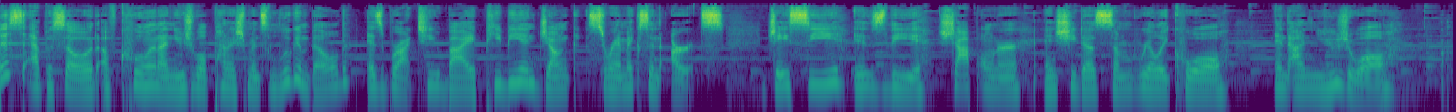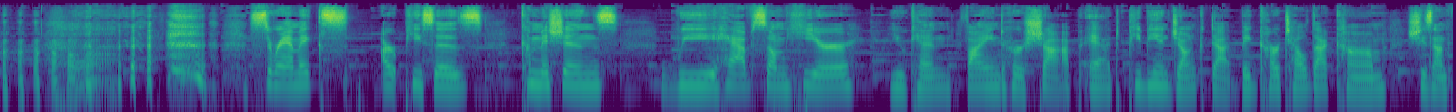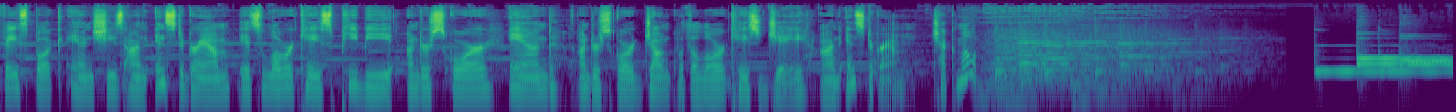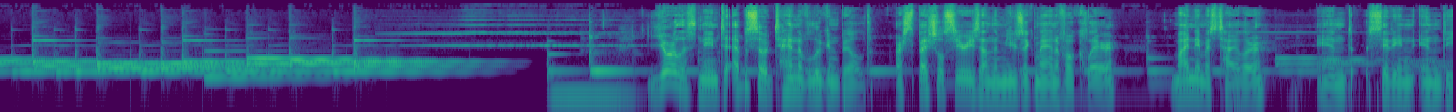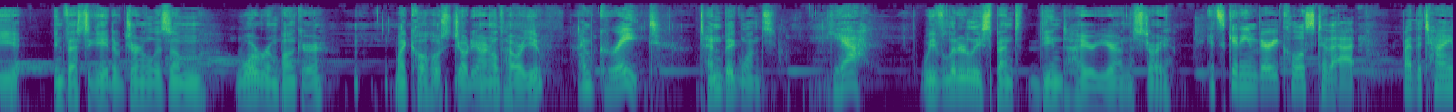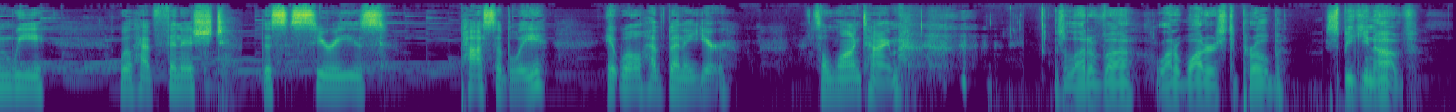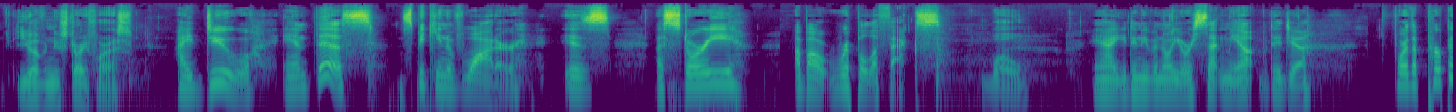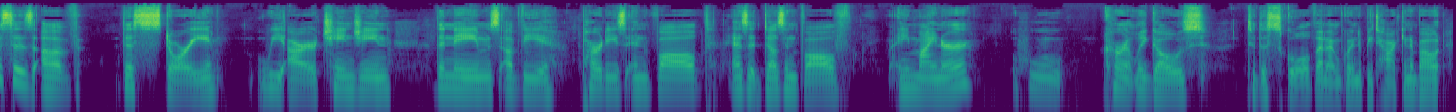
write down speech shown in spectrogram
This episode of Cool and Unusual Punishments Luginbilled is brought to you by PB and Junk Ceramics and Arts. JC is the shop owner and she does some really cool and unusual ceramics, art pieces, commissions. We have some here. You can find her shop at pbandjunk.bigcartel.com. She's on Facebook and she's on Instagram. It's lowercase pb underscore and underscore junk with a lowercase j on Instagram. Check them out. You're listening to episode 10 of Luginbilled, our special series on the Music Man of Eau Claire. My name is Tyler, and sitting in the investigative journalism war room bunker, my co host Jody Arnold. How are you? I'm great. 10 big ones. Yeah, We've literally spent the entire year on the story. it's getting very close to that. By the time we will have finished this series, possibly, it will have been a year. It's a long time. There's a lot of uh, a lot of waters to probe. Speaking of, you have a new story for us. I do. And this, speaking of water, is a story about ripple effects. Whoa. Yeah, you didn't even know you were setting me up, did you? For the purposes of this story, we are changing the names of the parties involved as it does involve a minor who currently goes to the school that I'm going to be talking about.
